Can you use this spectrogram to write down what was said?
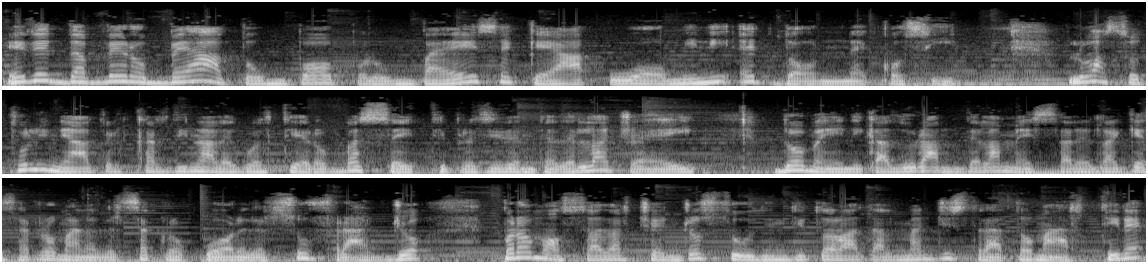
Ed è davvero beato un popolo, un paese che ha uomini e donne così. Lo ha sottolineato il cardinale Gualtiero Bassetti, presidente della CEI, domenica durante la messa nella chiesa romana del Sacro Cuore del Suffragio, promossa dal Centro Studi intitolata al magistrato martire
